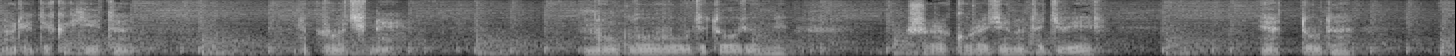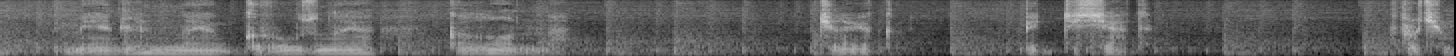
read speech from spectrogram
Но ряды какие-то непрочные. На углу в аудиториуме широко разинута дверь, и оттуда медленная грузная колонна. Человек пятьдесят. Впрочем,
